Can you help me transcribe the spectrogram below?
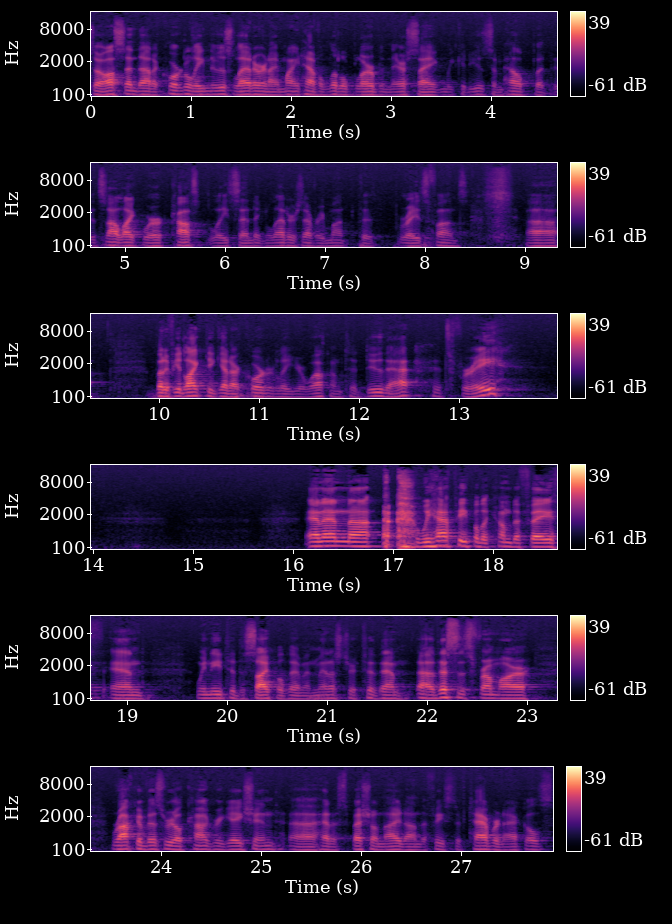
So I'll send out a quarterly newsletter, and I might have a little blurb in there saying we could use some help, but it's not like we're constantly sending letters every month to raise funds. Uh, but if you'd like to get our quarterly, you're welcome to do that. It's free. And then uh, we have people that come to faith, and we need to disciple them and minister to them. Uh, this is from our Rock of Israel congregation. Uh, had a special night on the Feast of Tabernacles.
